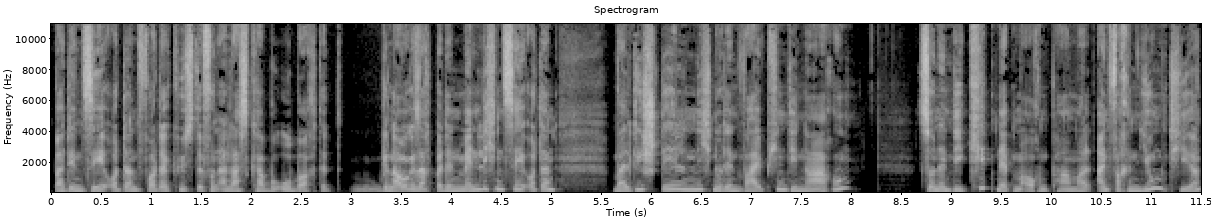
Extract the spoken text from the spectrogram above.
bei den Seeottern vor der Küste von Alaska beobachtet. Genauer gesagt bei den männlichen Seeottern, weil die stehlen nicht nur den Weibchen die Nahrung, sondern die kidnappen auch ein paar Mal einfach ein Jungtier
